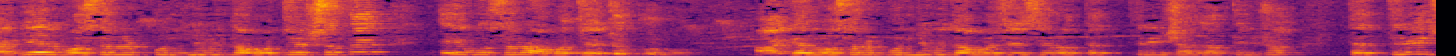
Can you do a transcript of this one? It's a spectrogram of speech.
আগের বছরের পুঞ্জীবিত অবচয়ের সাথে এই বছরের অবচয় যোগ করব। আগের বছরের পুঞ্জীবিত অবচয় ছিল তেত্রিশ হাজার তিনশো তেত্রিশ,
